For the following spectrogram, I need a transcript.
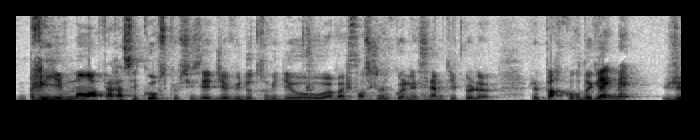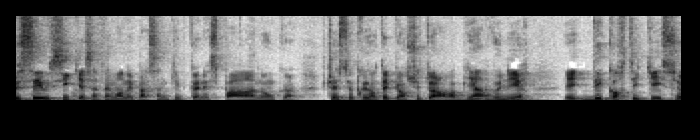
brièvement à faire assez court, parce que si vous avez déjà vu d'autres vidéos, bah, je pense que vous connaissez un petit peu le, parcours de Greg, mais je sais aussi qu'il y a certainement des personnes qui ne connaissent pas, donc euh, je te laisse te présenter, puis ensuite on va bien revenir et décortiquer ce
